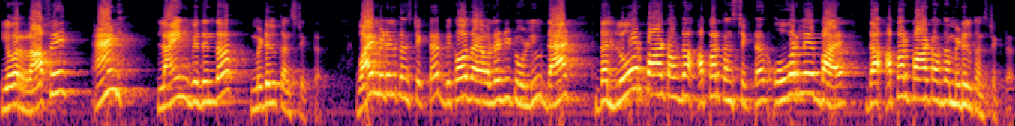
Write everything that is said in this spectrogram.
your raphe and lying within the middle constrictor. Why middle constrictor? Because I already told you that the lower part of the upper constrictor overlay by the upper part of the middle constrictor.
